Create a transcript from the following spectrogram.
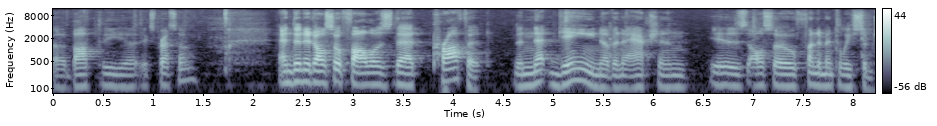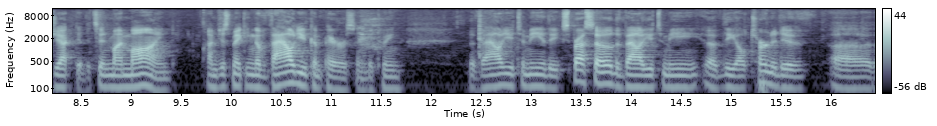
uh, bought the uh, espresso. And then it also follows that profit, the net gain of an action, is also fundamentally subjective. It's in my mind. I'm just making a value comparison between the value to me of the espresso, the value to me of the alternative uh,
